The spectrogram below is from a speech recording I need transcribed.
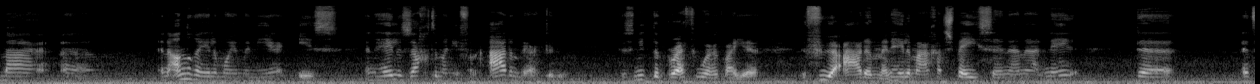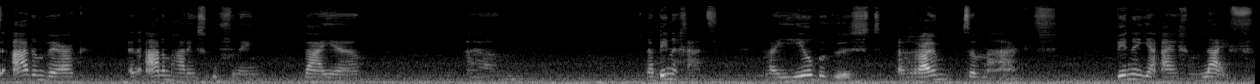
Maar um, een andere hele mooie manier is een hele zachte manier van ademwerk te doen. Dus niet de breathwork waar je de vuuradem en helemaal gaat spacen. En, en, nee, de, het ademwerk, een ademhalingsoefening waar je um, naar binnen gaat. Waar je heel bewust ruimte maakt binnen je eigen lijf.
